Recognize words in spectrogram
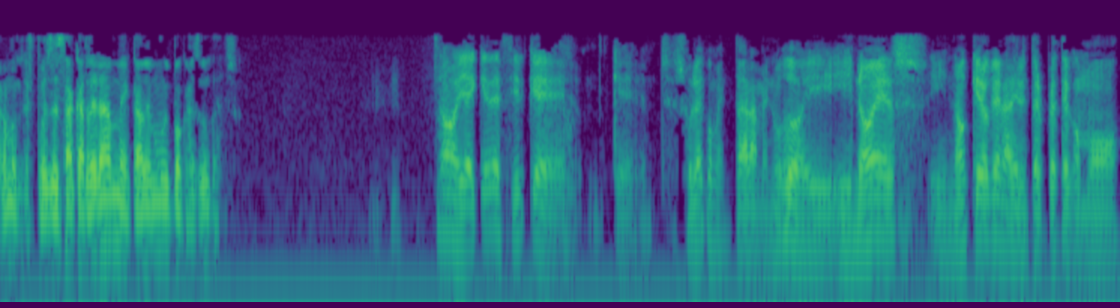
Vamos, después de esta carrera me caben muy pocas dudas. No, y hay que decir que, que se suele comentar a menudo y, no es y no quiero que nadie lo interprete como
